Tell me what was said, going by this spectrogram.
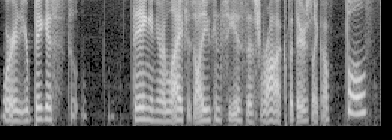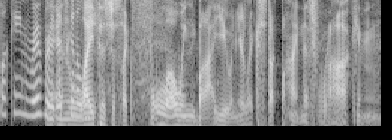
where your biggest thing in your life is all you can see is this rock but there's like a full fucking river that's gonna life lead- is just like flowing by you and you're like stuck behind this rock and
